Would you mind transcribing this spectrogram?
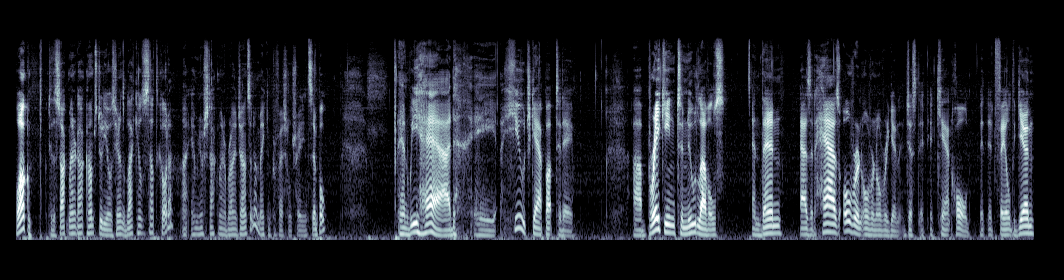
Welcome to the StockMentor.com studios here in the Black Hills of South Dakota. I am your stock mentor, Brian Johnson. I'm making professional trading simple. And we had a huge gap up today, uh, breaking to new levels, and then as it has over and over and over again, it just it, it can't hold. It, it failed again.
